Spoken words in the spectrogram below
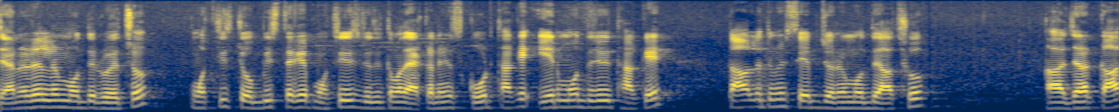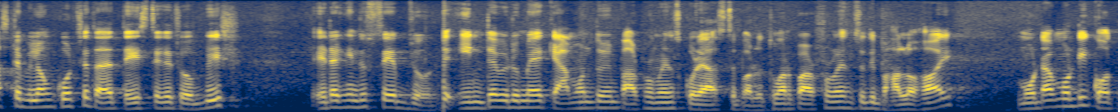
জেনারেলের মধ্যে রয়েছো, পঁচিশ, চব্বিশ থেকে পঁচিশ যদি তোমাদের একাডেমিক স্কোর থাকে, এর মধ্যে যদি থাকে, তাহলে তুমি সেফ জোনের মধ্যে আছো। আর যারা কাস্টে বিলং করছে তাদের তেইশ থেকে চব্বিশ, এটা কিন্তু সেফ জোন ইন্টারভিউ রুমে কেমন তুমি পারফরমেন্স করে আসতে পারো? তোমার পারফরমেন্স যদি ভালো হয় মোটামুটি কত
